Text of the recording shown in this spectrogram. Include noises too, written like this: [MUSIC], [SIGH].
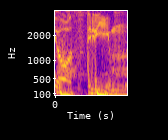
Радиострим.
